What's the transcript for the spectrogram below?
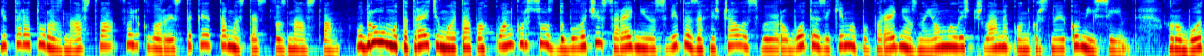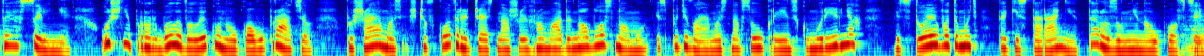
літературознавства, фольклористики та мистецтвознавства. У другому та третьому етапах конкурсу здобувачі середньої освіти захищали свої роботи, з якими попередньо ознайомились члени конкурсної комісії. Роботи сильні. Учні проробили велику наукову працю. Пишаємось, що вкотре честь нашої громади на обласному і сподіваємось на всеукраїнському рівнях відстоюватимуть такі старанні та розумні науковці.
